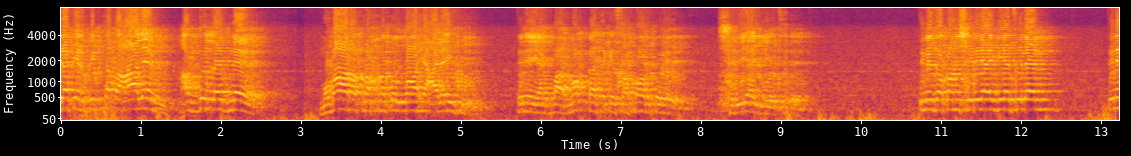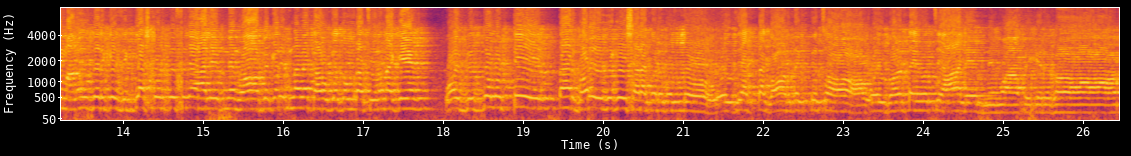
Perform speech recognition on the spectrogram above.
ইরাকের বিখ্যাত আলেম আব্দুল্লাহ ইবনে মুবারক রহমতুল্লাহ আলাইহি, তিনি একবার মক্কা থেকে সফর করে সিরিয়ায় গিয়েছিলেন। তিনি যখন সিরিয়ায় গিয়েছিলেন, তিনি মানুষদেরকে জিজ্ঞাসা করতেছিলেন, আলী ইবনে মুআফিকের নামে কাউকে তোমরা চেনো নাকি? ওই বৃদ্ধ লোকটি তার ঘরের দিকে ইশারা করে বলল, ওই যে একটা ঘর দেখতেছ, ওই ঘরটাই হচ্ছে আলী ইবনে মুআফিকের ঘর।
